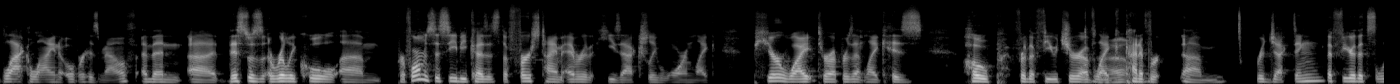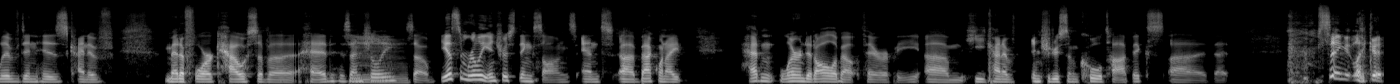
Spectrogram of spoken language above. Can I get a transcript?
black line over his mouth. And then uh, this was a really cool um, performance to see because it's the first time ever that he's actually worn like pure white to represent like his hope for the future of like Oh. kind of um, rejecting the fear that's lived in his kind of metaphoric house of a head essentially Mm. so he has some really interesting songs and uh, back when i hadn't learned at all about therapy um, he kind of introduced some cool topics uh, that I'm saying it like a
